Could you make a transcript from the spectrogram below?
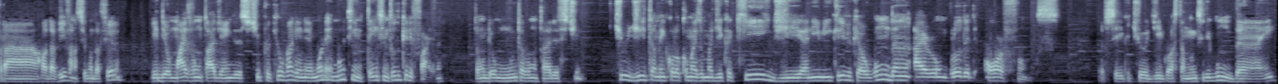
pra Roda Viva na segunda-feira. E deu mais vontade ainda de assistir, porque o Wagner Moura é muito intenso em tudo que ele faz, né? Então deu muita vontade de assistir. Tio Di também colocou mais uma dica aqui de anime incrível, que é o Gundam Iron Blooded Orphans. Eu sei que o Tio Di gosta muito de Gundam, hein?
